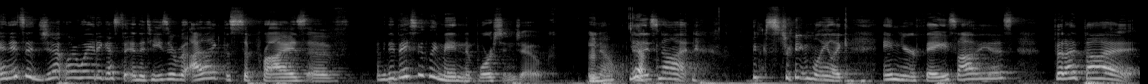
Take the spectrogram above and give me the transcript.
And it's a gentler way to guess to end the teaser, but I like the surprise of. I mean, they basically made an abortion joke, you mm-hmm. know, Yeah. and it's not extremely like in your face obvious, but I thought.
